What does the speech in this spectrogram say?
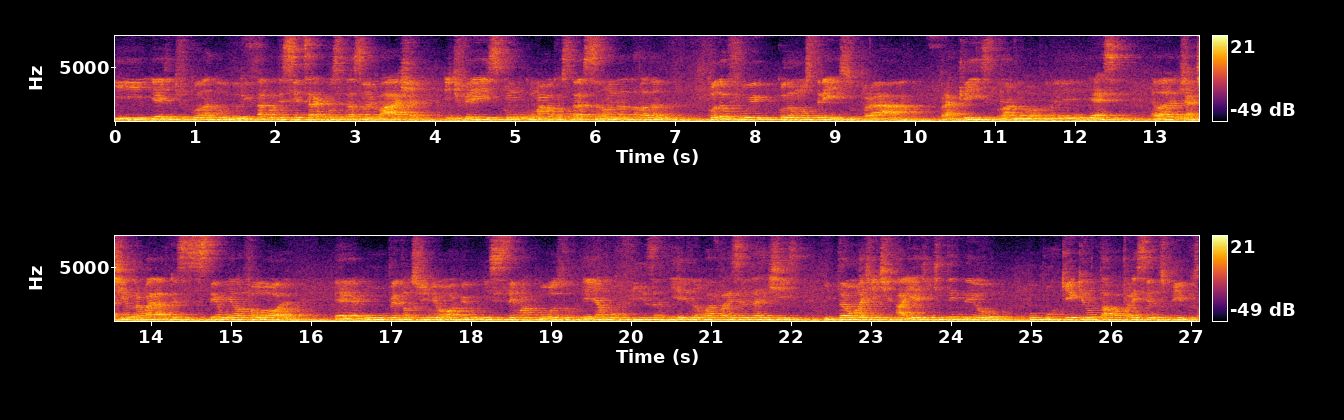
E, e a gente ficou na dúvida, o que está acontecendo? Será que a concentração é baixa? A gente fez com, com maior concentração e nada estava dando. Quando eu fui, quando eu mostrei isso para a Cris, lá no, no ela já tinha trabalhado com esse sistema e ela falou, olha, é, o de nióbio em sistema aquoso, ele amorfiza e ele não vai aparecer no DRX. Então a gente, aí a gente entendeu o porquê que não estava aparecendo os picos.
